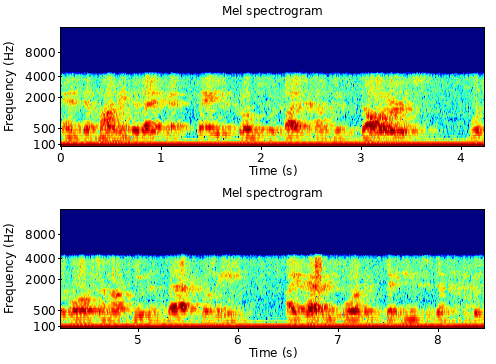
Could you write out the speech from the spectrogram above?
and the money that I had paid, close to five hundred dollars, was also not given back to me, I have reported the incident to the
